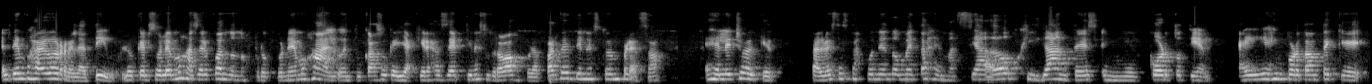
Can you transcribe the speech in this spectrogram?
el tiempo es algo relativo. Lo que solemos hacer cuando nos proponemos algo, en tu caso que ya quieres hacer, tienes tu trabajo, pero aparte tienes tu empresa, es el hecho de que tal vez te estás poniendo metas demasiado gigantes en el corto tiempo. Ahí es importante que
